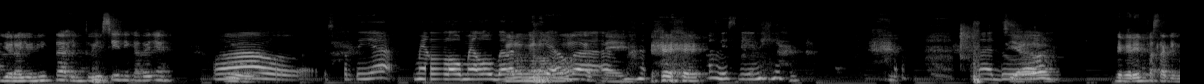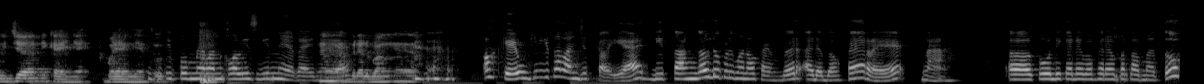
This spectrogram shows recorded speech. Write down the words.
Yura Yunita intuisi nih katanya. Wow, uh. sepertinya melo-melo banget -melo ya, Mbak. Bang di ini. Aduh. Siap. Dengerin pas lagi hujan nih kayaknya, kebayangnya tuh. Tipe melankolis gini ya kayaknya nah, ya. Benar banget. Oke, mungkin kita lanjut kali ya. Di tanggal 25 November ada Bang Fere. Nah, uh, keunikannya Bang Fere yang pertama tuh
